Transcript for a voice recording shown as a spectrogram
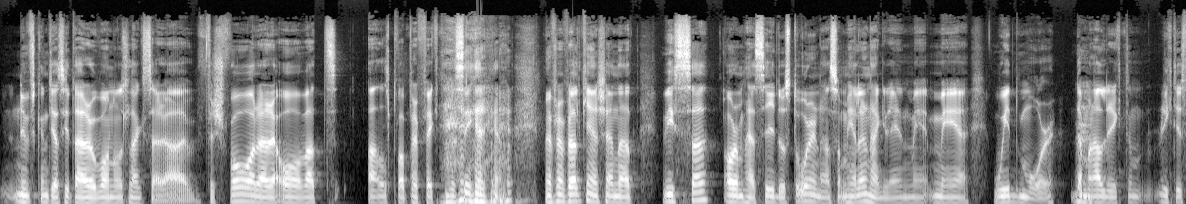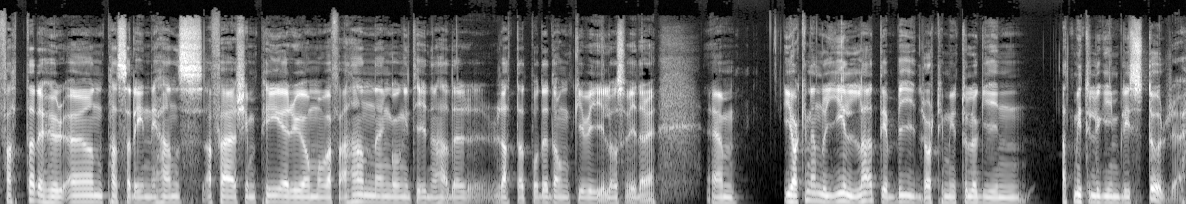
nu ska inte jag sitta här och vara någon slags här, eh, försvarare av att allt var perfekt med serien. Men framförallt kan jag känna att vissa av de här sidostoryna, som hela den här grejen med, med Widmore, där Mm. man aldrig riktigt, riktigt fattade hur ön passade in i hans affärsimperium och varför han en gång i tiden hade rattat både Donkeyville och så vidare. Ehm, jag kan ändå gilla att det bidrar till mytologin, att mytologin blir större.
